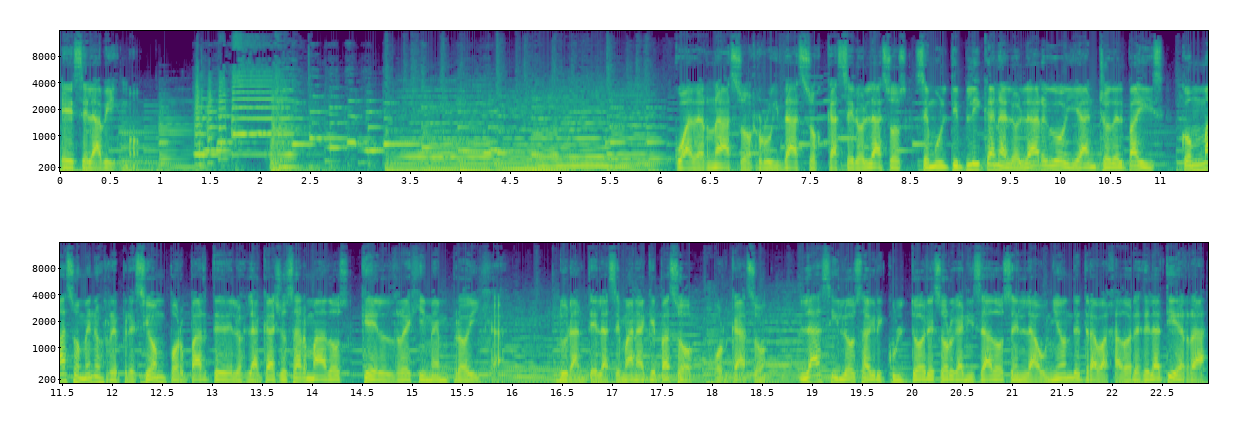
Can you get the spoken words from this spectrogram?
es el abismo. Cuadernazos, ruidazos, cacerolazos se multiplican a lo largo y ancho del país, con más o menos represión por parte de los lacayos armados que el régimen prohija. Durante la semana que pasó, por caso, las y los agricultores organizados en la Unión de Trabajadores de la Tierra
